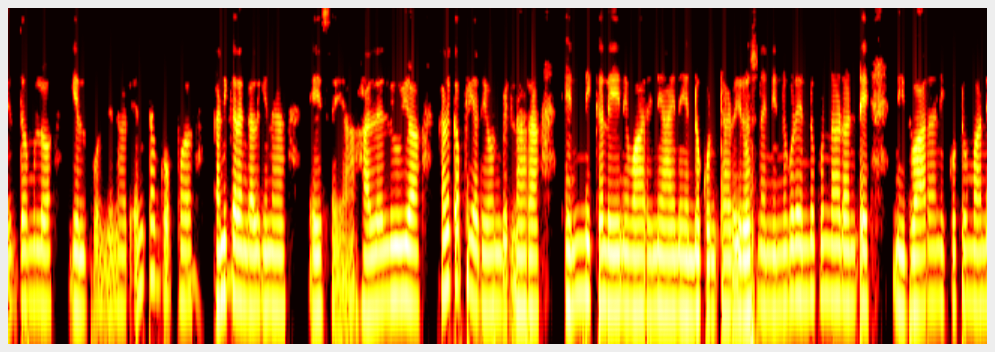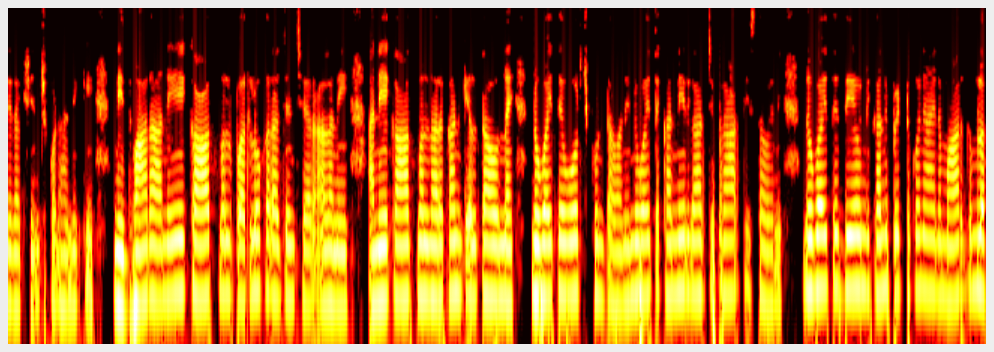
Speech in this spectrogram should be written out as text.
యుద్ధంలో గెలుపొందినాడు. ఎంత గొప్ప కనికరం కలిగిన ఏసయ్య. హలలుయ కనుక ప్రియ దేవుని బిడ్డారా ఎన్నిక లేని వారిని ఆయన ఎన్నుకుంటాడు. ఈరోజు నేను నిన్ను కూడా ఎన్నుకున్నాడు అంటే నీ ద్వారా నీ కుటుంబాన్ని రక్షించుకోవడానికి నీ ద్వారా అనేక ఆత్మలు పరలోక రాజ్యం చేరాలని అనేక ఆత్మలు నరకానికి వెళ్తా ఉన్నాయి. నువ్వైతే ఓర్చుకుంటావని నువ్వైతే కన్నీరు గార్చి ప్రార్థిస్తావని నువ్వైతే దేవుణ్ణి కనిపెట్టుకొని ఆయన మార్గంలో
